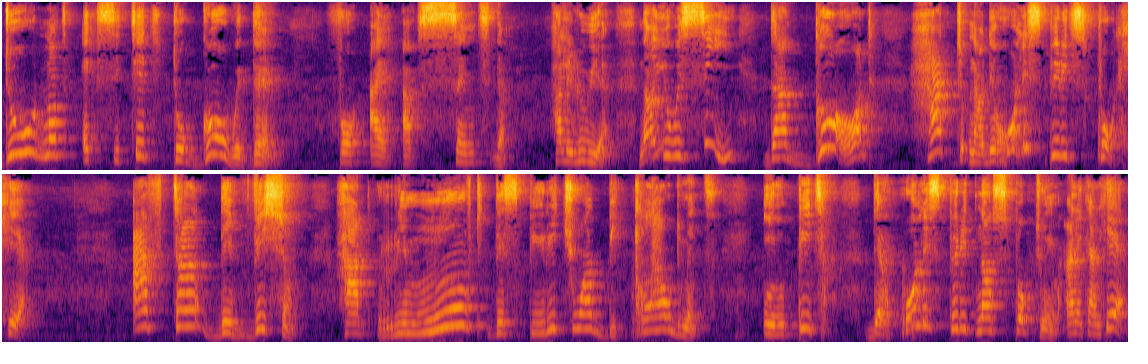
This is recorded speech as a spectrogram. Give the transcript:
Do not hesitate to go with them, for I have sent them. Hallelujah. Now you will see that God had to. Now the Holy Spirit spoke here. After the vision had removed the spiritual becloudment in Peter, the Holy Spirit now spoke to him, and he can hear.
